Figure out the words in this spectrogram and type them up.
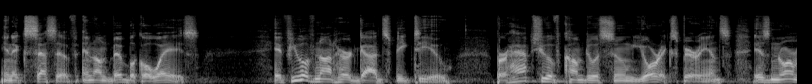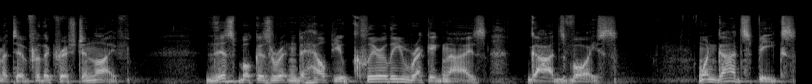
in excessive and unbiblical ways. If you have not heard God speak to you, perhaps you have come to assume your experience is normative for the Christian life. This book is written to help you clearly recognize God's voice. When God speaks,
